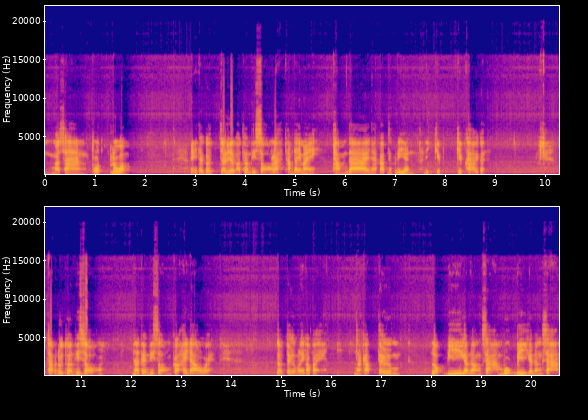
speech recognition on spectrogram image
1 มาสร้างพจน์ร่วมอันนี้ถ้าเกิดจะเลือกเอาเทอมที่ 2 ล่ะทำได้ไหมทำได้นะครับนักเรียน อันนี้เก็บเก็บค่าไว้ก่อน ถ้ามาดูเทอมที่ 2 นะเทอมที่2ก็ให้เดาไว้เราเติมอะไรเข้าไปนะครับ เติมลบ b กำลังสามบวก b กำลังสาม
